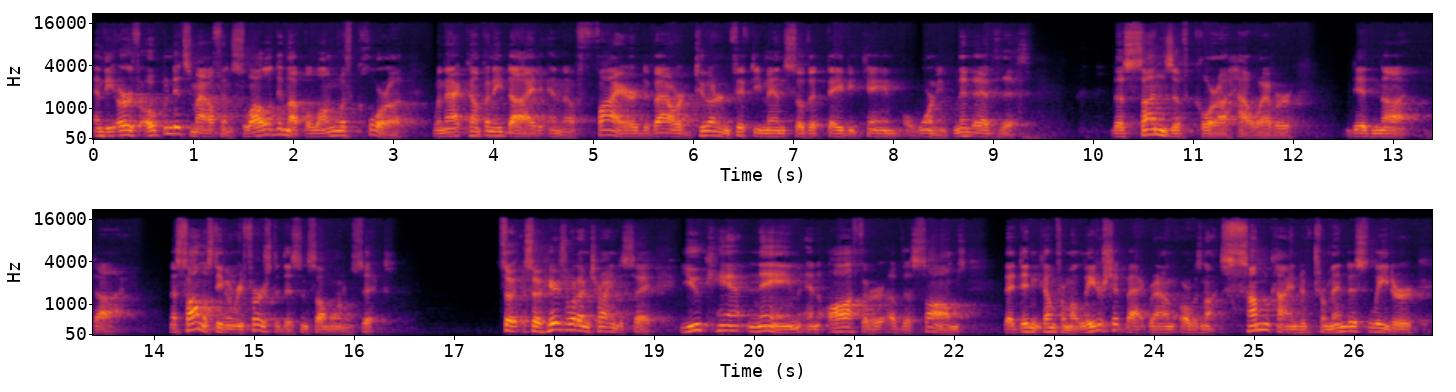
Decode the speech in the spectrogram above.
and the earth opened its mouth and swallowed them up along with Korah, when that company died, and the fire devoured 250 men so that they became a warning. And then it adds this The sons of Korah, however, did not die. The psalmist even refers to this in Psalm 106. So, so here's what I'm trying to say you can't name an author of the Psalms that didn't come from a leadership background or was not some kind of tremendous leader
